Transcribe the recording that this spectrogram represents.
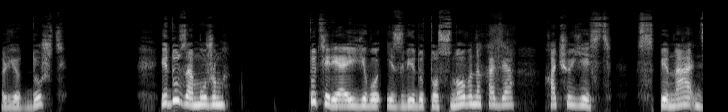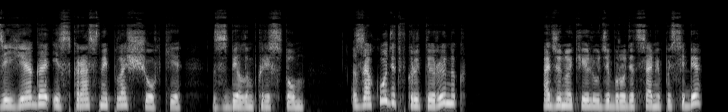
Льет дождь. Иду за мужем, то теряя его из виду, то снова находя, хочу есть, Спина Диего из красной плащевки с белым крестом. Заходит в крытый рынок. Одинокие люди бродят сами по себе,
